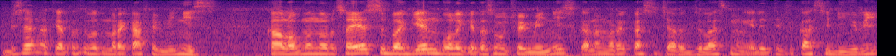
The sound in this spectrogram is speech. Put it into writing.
bisa nggak kita sebut mereka feminis? Kalau menurut saya sebagian boleh kita sebut feminis karena mereka secara jelas mengidentifikasi diri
